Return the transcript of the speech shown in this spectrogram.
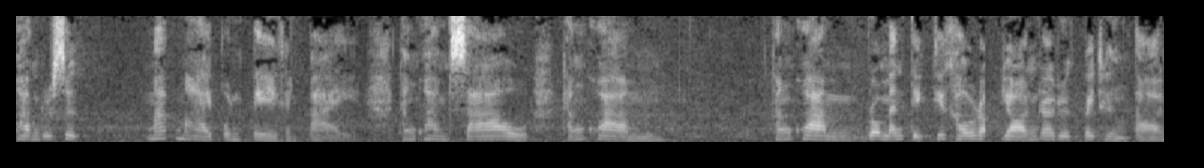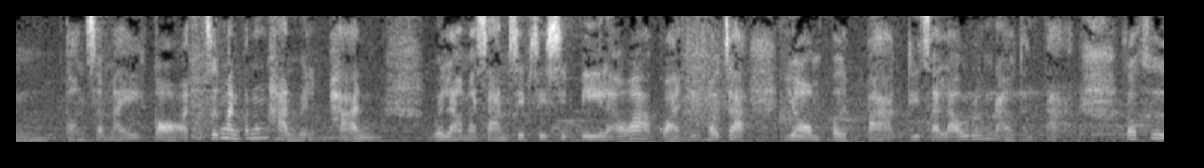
ความรู้สึกมากมายปนเปกันไป ทั้งความเศร้า ทั้งความ ทั้งความโรแมนติกที่เขาย้อนระลึกไปถึงตอนตอนสมัยก่อน ซึ่งมันก็ต้องผ่านเวผ่านเวลามา 30-40 ปีแล้วอะกว่าที่เขาจะยอมเปิดปากที่จะเล่าเรื่องราวต่างๆ ก็คือ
